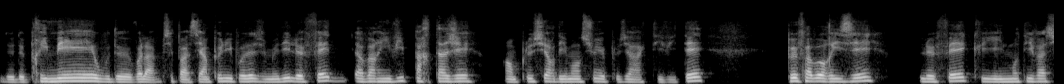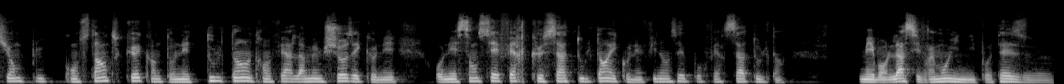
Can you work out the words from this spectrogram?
de, de primer ou de, voilà, c'est pas, c'est un peu une hypothèse. Je me dis, le fait d'avoir une vie partagée en plusieurs dimensions et plusieurs activités peut favoriser le fait qu'il y ait une motivation plus constante que quand on est tout le temps en train de faire la même chose et qu'on est, on est censé faire que ça tout le temps et qu'on est financé pour faire ça tout le temps. Mais bon, là, c'est vraiment une hypothèse euh,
